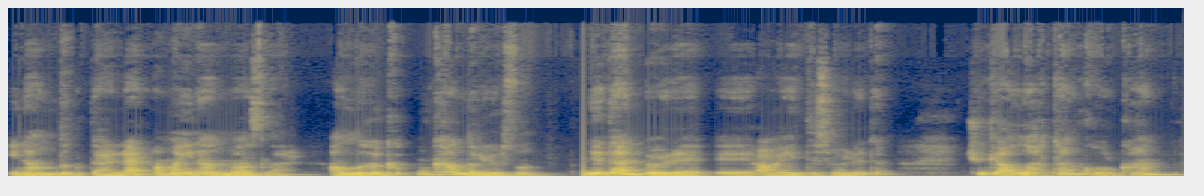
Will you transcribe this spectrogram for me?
inandık derler ama inanmazlar. Allah'ı mı kandırıyorsun? Neden öyle e, ayeti söyledim? Çünkü Allah'tan korkan,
